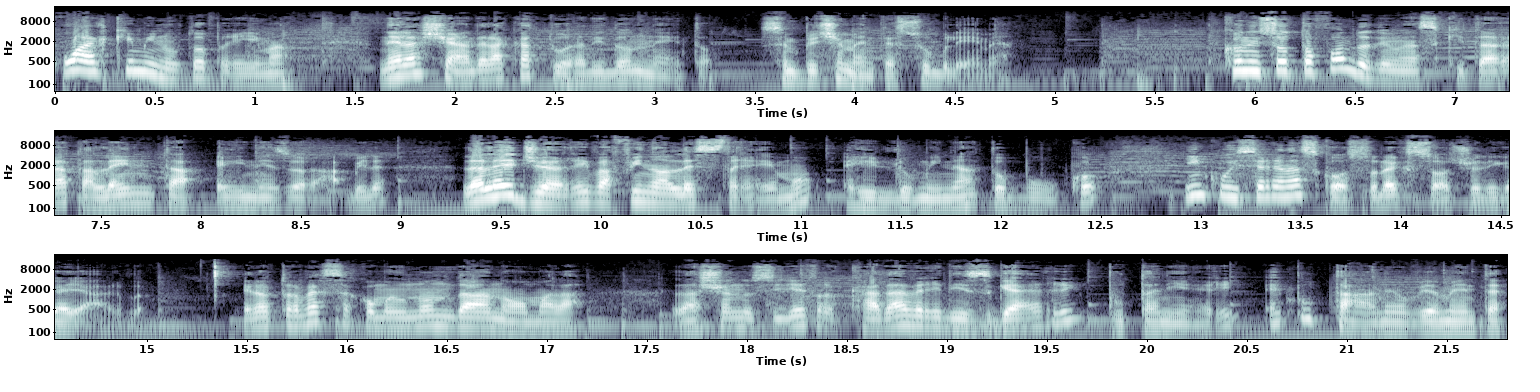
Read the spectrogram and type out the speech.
qualche minuto prima, nella scena della cattura di Donneto, semplicemente sublime. Con il sottofondo di una schitarrata lenta e inesorabile, la legge arriva fino all'estremo e illuminato buco in cui si era nascosto l'ex socio di Gaiardo e lo attraversa come un'onda anomala, lasciandosi dietro cadaveri di sgherri, puttanieri e puttane ovviamente,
